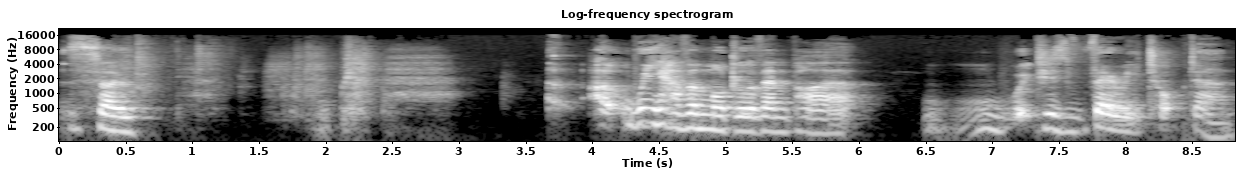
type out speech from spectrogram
so uh, we have a model of empire which is very top down.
